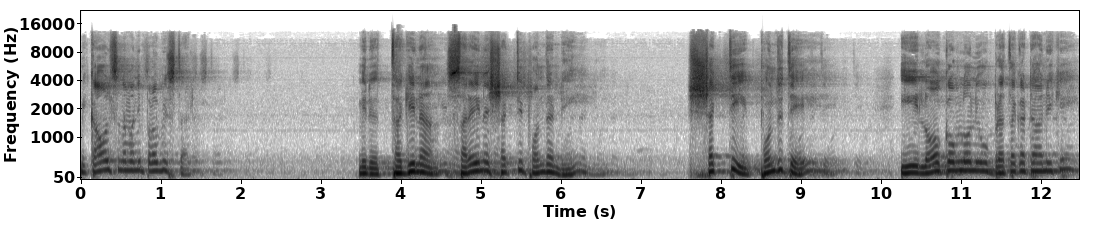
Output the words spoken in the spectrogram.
మీకు కావలసినవన్నీ ప్రవహిస్తాడు. మీరు తగిన సరైన శక్తి పొందండి. శక్తి పొందితే ఈ లోకంలో నువ్వు బ్రతకటానికి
